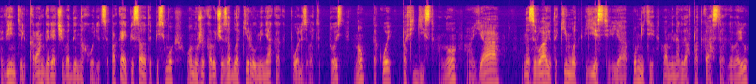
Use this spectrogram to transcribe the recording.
вентиль, кран горячей воды находится. Пока я писал это письмо, он уже, короче, заблокировал меня как пользователь. То есть, ну, такой пофигист. Но я называю таким вот есть. Я, помните, вам иногда в подкастах говорю,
